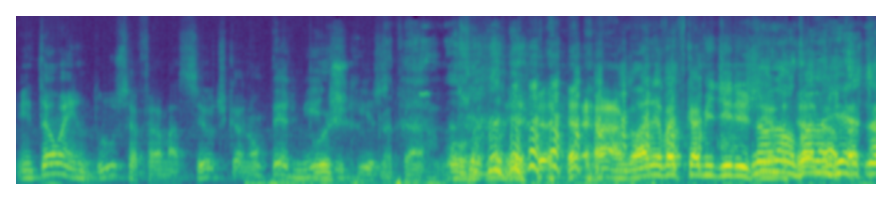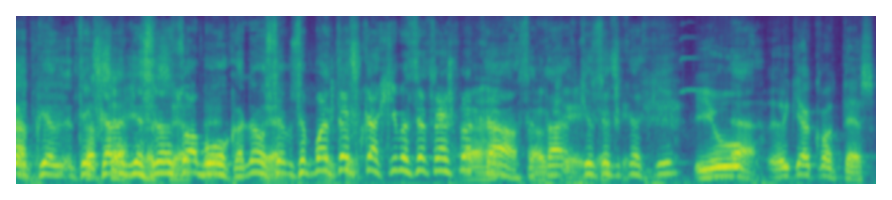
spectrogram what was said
Então a indústria farmacêutica não permite Puxa, que isso. cá. Agora ele vai ficar me dirigindo. Não, não, vai na tá direção. Não, porque tem tá que ficar na certo, direção tá da tua certo, boca. Não, é, você, você pode até ficar aqui, mas você traz pra cá. Você tá, ok, aqui você ok. fica aqui. E o, É. o que acontece?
